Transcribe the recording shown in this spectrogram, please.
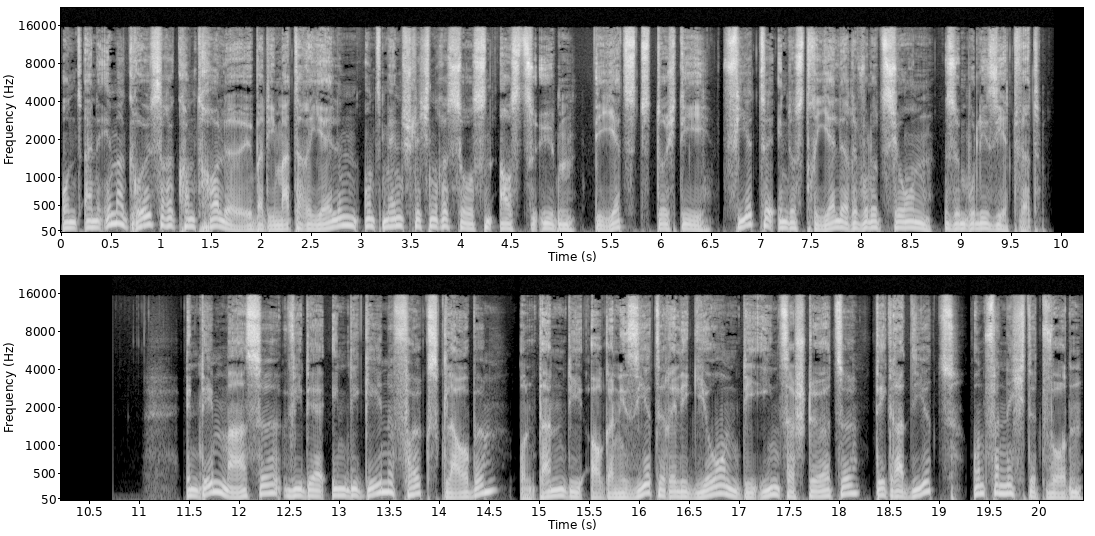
und eine immer größere Kontrolle über die materiellen und menschlichen Ressourcen auszuüben, die jetzt durch die vierte industrielle Revolution symbolisiert wird. In dem Maße, wie der indigene Volksglaube und dann die organisierte Religion, die ihn zerstörte, degradiert und vernichtet wurden,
